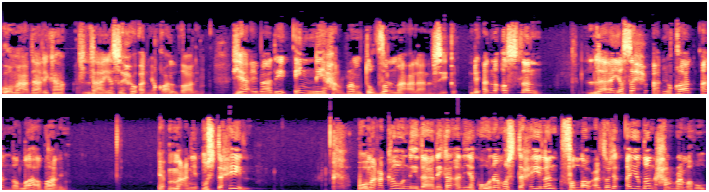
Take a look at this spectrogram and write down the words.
ومع ذلك لا يصح أن يقال ظالم. يا عبادي إني حرمت الظلم على نفسي. لأن أصلا لا يصح أن يقال أن الله ظالم. يعني مستحيل. ومع كون ذلك أن يكون مستحيلا فالله عز وجل أيضا حرمه.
